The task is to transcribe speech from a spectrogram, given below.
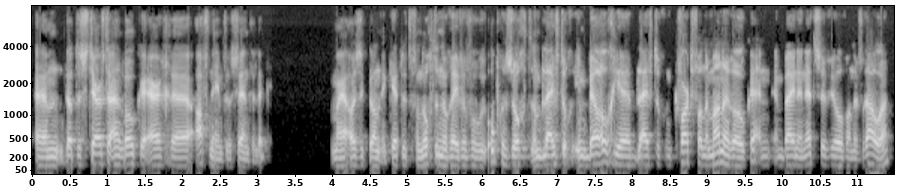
ehm, dat de sterfte aan roken erg eh, afneemt recentelijk. Maar als ik dan, ik heb het vanochtend nog even voor u opgezocht, dan blijft toch in België blijft toch een kwart van de mannen roken en, en bijna net zoveel van de vrouwen.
